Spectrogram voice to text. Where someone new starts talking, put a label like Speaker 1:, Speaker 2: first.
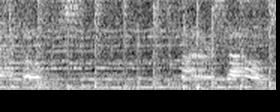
Speaker 1: shadows. It's a matter of souls.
